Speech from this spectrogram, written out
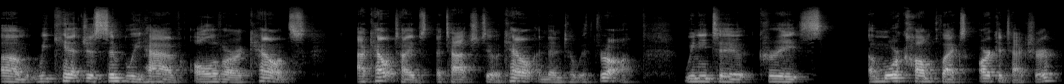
um, we can't just simply have all of our accounts, account types attached to account and then to withdraw. We need to create a more complex architecture.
